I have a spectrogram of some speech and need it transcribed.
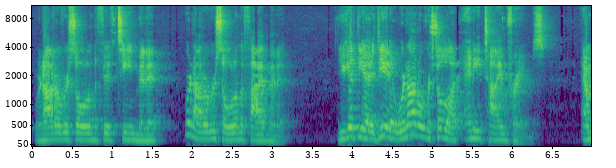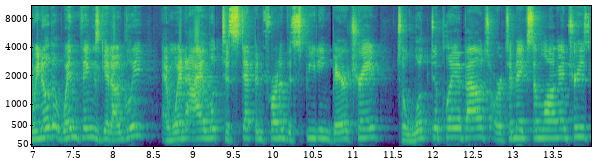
We're not oversold on the 15 minute. We're not oversold on the five minute. You get the idea. We're not oversold on any time frames. And we know that when things get ugly and when I look to step in front of the speeding bear train to look to play a bounce or to make some long entries,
